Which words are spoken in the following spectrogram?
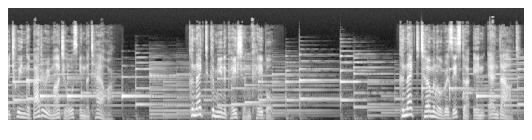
between the battery modules in the tower. Connect communication cable. Connect terminal resistor in and out.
